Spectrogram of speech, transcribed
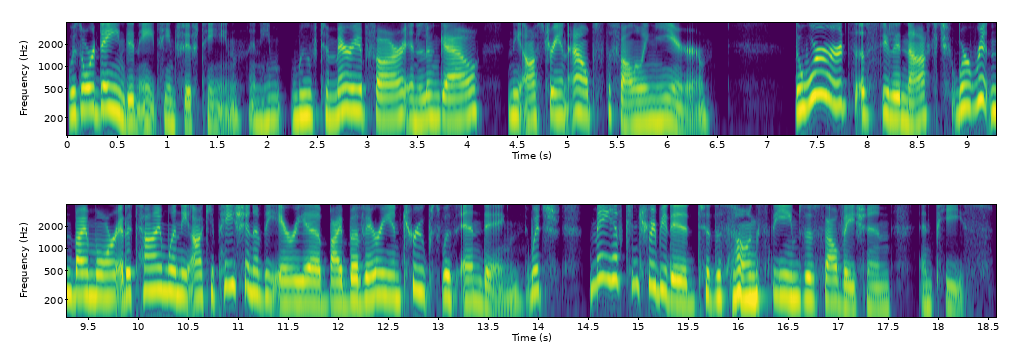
was ordained in 1815, and he moved to Mariapfarr in Lungau in the Austrian Alps the following year. The words of Stille Nacht were written by Mohr at a time when the occupation of the area by Bavarian troops was ending, which may have contributed to the song's themes of salvation and peace.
